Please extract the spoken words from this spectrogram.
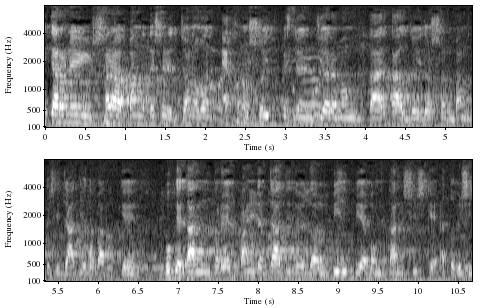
এই কারণে সারা বাংলাদেশের জনগণ এখনও শহীদ প্রেসিডেন্ট জিয়ার এবং তার কাল কালজয়ী দর্শন বাংলাদেশের জাতীয়তাবাদকে বুকে ধারণ করে বাংলাদেশ জাতীয় দল, বিএনপি এবং দান শীষকে এত বেশি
